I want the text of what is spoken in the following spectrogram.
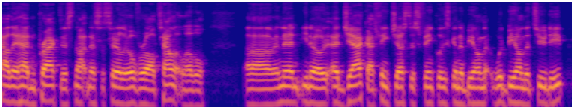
how they had in practice, not necessarily overall talent level. Uh, and then you know at Jack, I think Justice Finkley is going to be on would be on the two deep,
